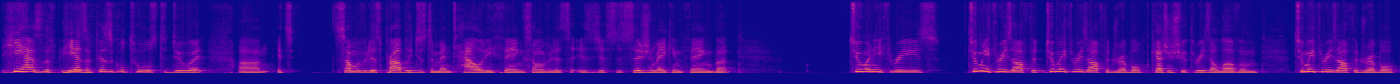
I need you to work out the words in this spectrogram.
he has the he has the physical tools to do it. Um, it's some of it is probably just a mentality thing. Some of it is, is just a decision making thing. But too many threes, too many threes off the too many threes off the dribble. Catch and shoot threes, I love them. Too many threes off the dribble.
